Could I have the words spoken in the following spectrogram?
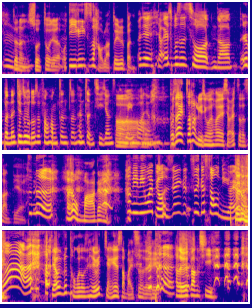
真的很顺。所以我觉得我第一个印象是好了，对日本。而且小 S 不是说你知道日本的建筑物都是方方正正、很整齐这样子的规划这样。我在这趟旅行我发现小 S 真的是很爹，真的，好像我妈这样。她明明外表很像一个是一个少女啊，懂啊？她只要认同的东西，他就会讲一些三百次，他才会，他才会放弃。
